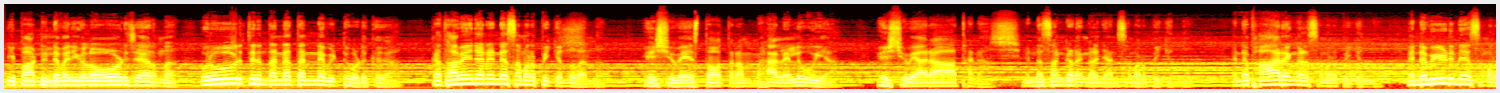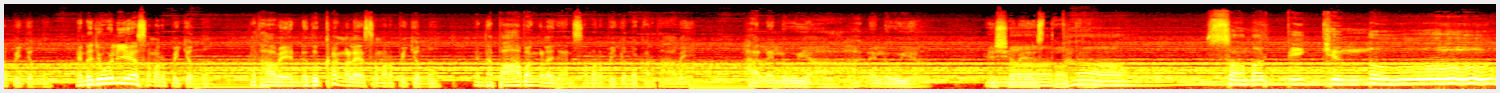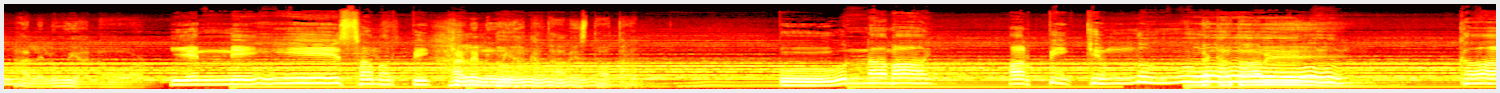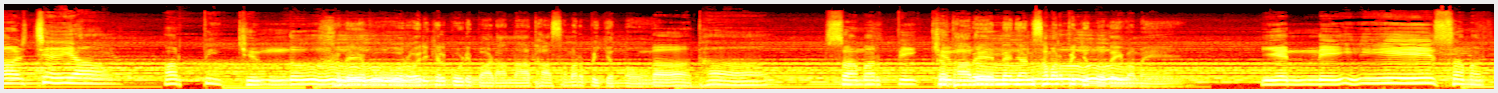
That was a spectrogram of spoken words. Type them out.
ഈ പാട്ടിന്റെ വരികളോട് ചേർന്ന് ഓരോരുത്തരും തന്നെ തന്നെ വിട്ടുകൊടുക്കുക. കഥാവെ ഞാൻ എന്നെ സമർപ്പിക്കുന്നുവെന്ന്. യേശുവേ സ്തോത്രം ഹലലൂയ യേശുവേ ആരാധന. എന്റെ സങ്കടങ്ങൾ ഞാൻ സമർപ്പിക്കുന്നു. എന്റെ ഭാരങ്ങൾ സമർപ്പിക്കുന്നു. എന്റെ വീടിനെ സമർപ്പിക്കുന്നു. എന്റെ ജോലിയെ സമർപ്പിക്കുന്നു. കഥാവെ എന്റെ ദുഃഖങ്ങളെ സമർപ്പിക്കുന്നു. എന്റെ പാപങ്ങളെ ഞാൻ സമർപ്പിക്കുന്നു കർത്താവേ. ഹലലൂയ ഹലലൂയ സമർപ്പിക്കുന്നു. എന്നെ സമർപ്പിക്കുന്നു. പൂർണമായി അർപ്പിക്കുന്നു. കാഴ്ചയായി അർപ്പിക്കുന്നു. ഒരിക്കൽ കൂടി പാടാം. നാഥ സമർപ്പിക്കുന്നു. നാഥ സമർപ്പിക്കുന്നു. ഞാൻ സമർപ്പിക്കുന്നു ദൈവമേ. എന്നെ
